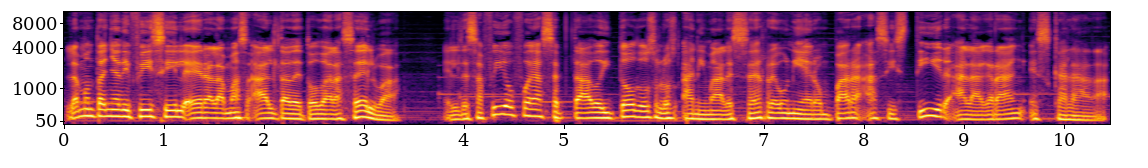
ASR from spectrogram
La montaña difícil era la más alta de toda la selva. El desafío fue aceptado y todos los animales se reunieron para asistir a la gran escalada.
